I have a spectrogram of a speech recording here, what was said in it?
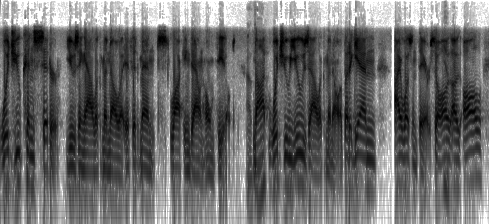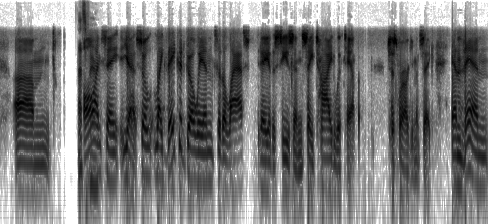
would you consider using Alek Manoah if it meant locking down home field? Okay. Not would you use Alek Manoah? But again, I wasn't there, so all. all um, That's all fair. I'm saying, yeah. So, like, they could go into the last day of the season, say, tied with Tampa, just for argument's sake, and then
